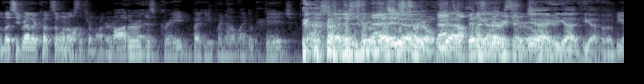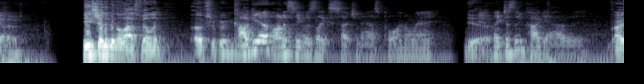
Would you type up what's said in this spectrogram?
Unless you'd rather cut someone else and throw Madara. Madara is great, but he went out like a bitch. That is, that is true. that is That's- true. That's Yeah, a that is hundred very percent true. Yeah, he got he got hooked. He got out. He should have been the last villain of Shippuden. Kaguya honestly was like such an asshole in a way. yeah, Like just leave Kaguya out of it. I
